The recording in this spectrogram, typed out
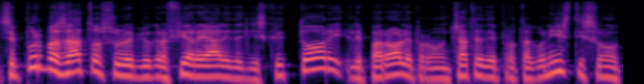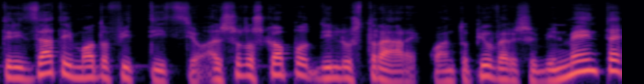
Seppur basato sulle biografie reali degli scrittori, le parole pronunciate dai protagonisti sono utilizzate in modo fittizio, al solo scopo di illustrare, quanto più verosimilmente,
